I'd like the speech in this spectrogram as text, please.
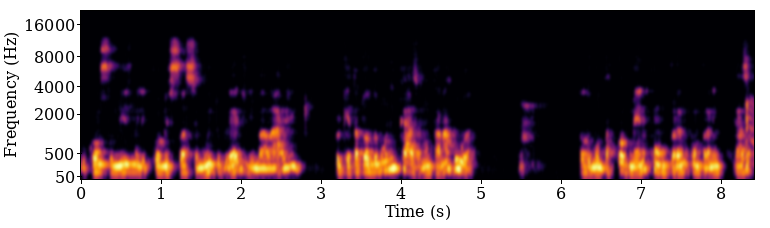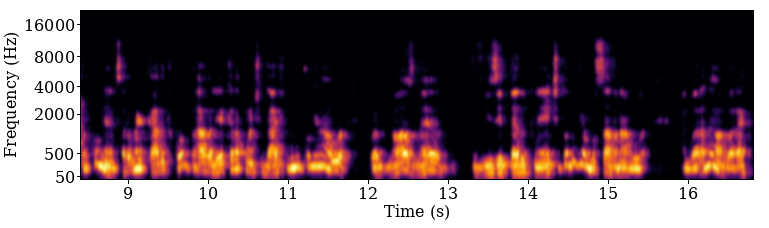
O consumismo ele começou a ser muito grande de embalagem, porque está todo mundo em casa, não está na rua. Todo mundo está comendo, comprando, comprando em casa para comer. Antes era o mercado que comprava ali aquela quantidade que mundo comia na rua. Quando nós, né, visitando o cliente, todo dia almoçava na rua. Agora não, agora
